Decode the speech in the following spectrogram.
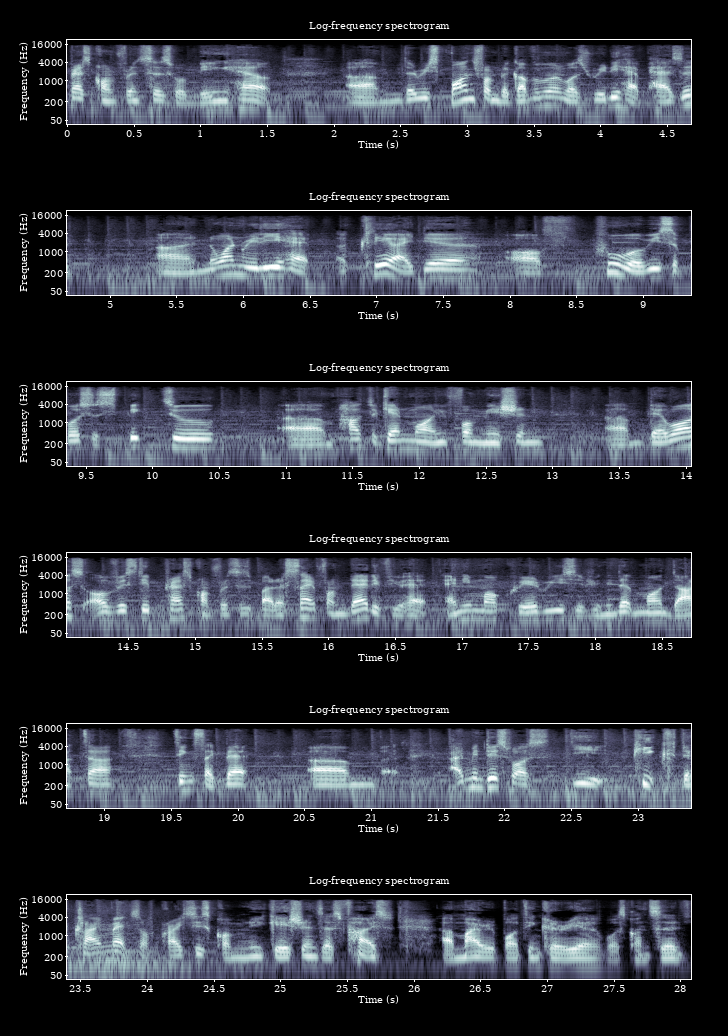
press conferences were being held, um, the response from the government was really haphazard. Uh, no one really had a clear idea of who were we supposed to speak to, um, how to get more information. Um, there was obviously press conferences, but aside from that, if you had any more queries, if you needed more data, things like that, um, I mean, this was the peak, the climax of crisis communications as far as uh, my reporting career was concerned.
